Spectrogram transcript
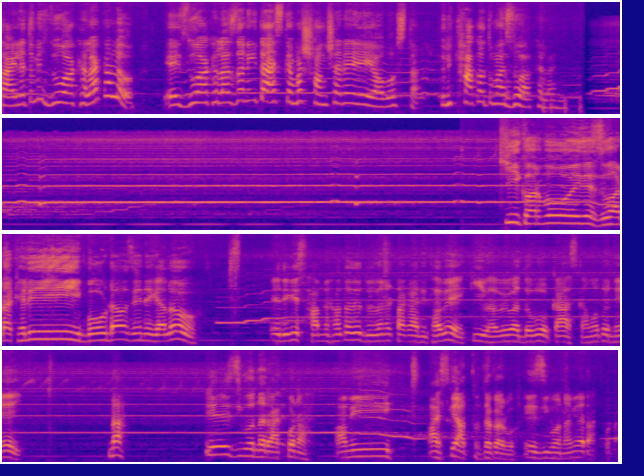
তাইলে তুমি জুয়া খেলা খেলো? এই জুয়া খেলার জন্যই তো আজকে আমার সংসারের এই অবস্থা। তুমি থাকো তোমার জুয়া খেলা নিয়ে। কি করব এই যে জুয়াটা খেলি বউটাও জেনে গেল। এদিকে সামনে সপ্তাহে দুজনের টাকা দিতে হবে কীভাবে বা দেবো কাজ কামও তো নেই। না এই জীবন আর রাখব না। আমি আজকে আত্মহত্যা করব এই জীবন আমি আর রাখব না।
